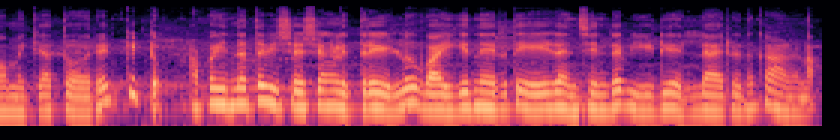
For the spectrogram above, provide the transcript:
ഓമയ്ക്ക തോരൻ കിട്ടും. അപ്പോൾ ഇന്നത്തെ വിശേഷങ്ങൾ ഇത്രയേ ഉള്ളൂ. വൈകുന്നേരത്തെ ഏഴ് അഞ്ചിന്റെ വീഡിയോ എല്ലാവരും ഒന്ന് കാണണം.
